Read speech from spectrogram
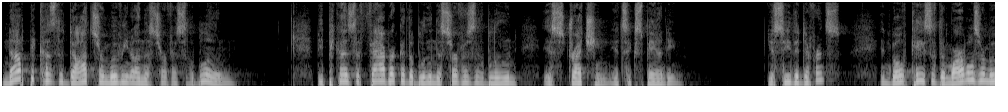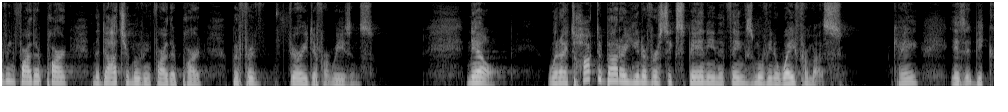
Not because the dots are moving on the surface of the balloon, but because the fabric of the balloon, the surface of the balloon, is stretching, it's expanding. You see the difference? In both cases, the marbles are moving farther apart and the dots are moving farther apart, but for very different reasons. Now, when I talked about our universe expanding and things moving away from us, okay, is it, bec-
